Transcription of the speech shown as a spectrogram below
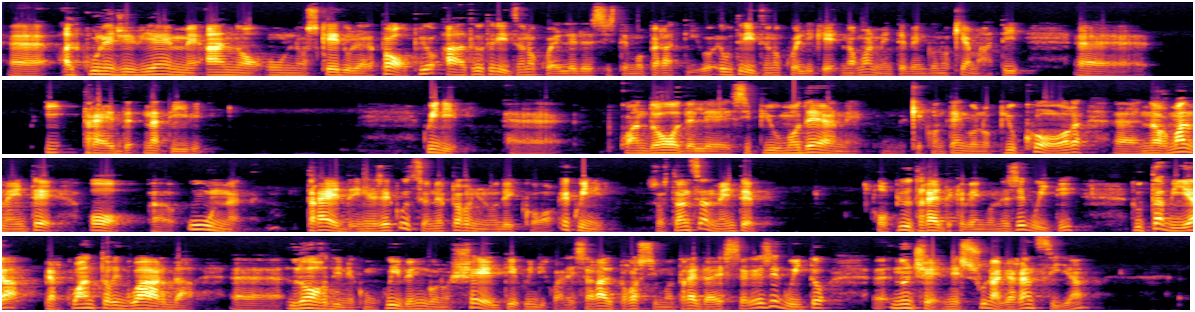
Eh, alcune JVM hanno uno scheduler proprio, altre utilizzano quelle del sistema operativo e utilizzano quelli che normalmente vengono chiamati eh, i thread nativi. Quindi eh, quando ho delle CPU moderne che contengono più core, eh, normalmente ho eh, un thread in esecuzione per ognuno dei core. E quindi sostanzialmente ho più thread che vengono eseguiti, tuttavia per quanto riguarda eh, l'ordine con cui vengono scelti e quindi quale sarà il prossimo thread a essere eseguito, eh, non c'è nessuna garanzia,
